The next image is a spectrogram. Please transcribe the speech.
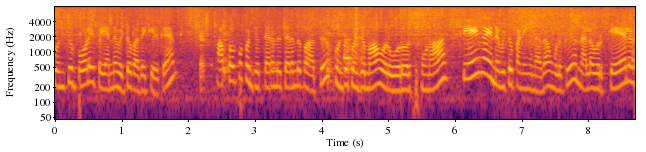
கொஞ்சம் போல் இப்போ எண்ணெய் விட்டு வதக்கியிருக்கேன். அப்பப்போ கொஞ்சம் திறந்து திறந்து பார்த்து கொஞ்சம் கொஞ்சமாக ஒரு ஒரு ஒரு ஸ்பூனாக தேங்காய் எண்ணெய் விட்டு பண்ணிங்கன்னா தான் உங்களுக்கு நல்ல ஒரு கேரள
